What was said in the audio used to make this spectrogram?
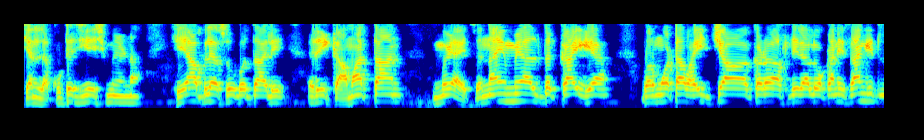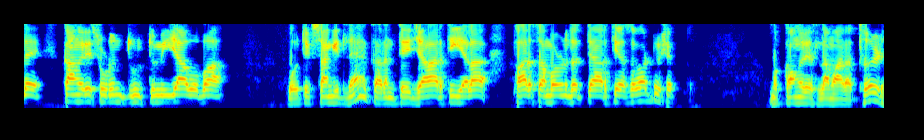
त्यांना कुठेच यश मिळणार. हे आपल्यासोबत आले. रिकामा ताण. मिळायचं नाही मिळालं तर काय घ्या? बरं मोठा भाईच्याकडं असलेल्या लोकांनी सांगितलंय काँग्रेस सोडून तुम्ही या बाबा. बहुतेक सांगितलंय कारण ते ज्या अर्थी याला फार सांभाळून जातात त्या अर्थी असं वाटू शकतं. मग काँग्रेसला मारा थर्ड.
